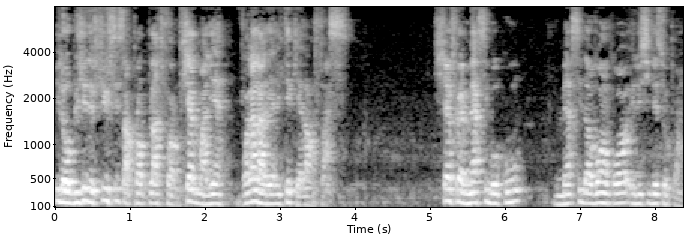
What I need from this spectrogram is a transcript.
Il est obligé de fuir sur sa propre plateforme. Cher Malien, voilà la réalité qui est en face. Chers frères, merci beaucoup. Merci d'avoir encore élucidé ce point.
